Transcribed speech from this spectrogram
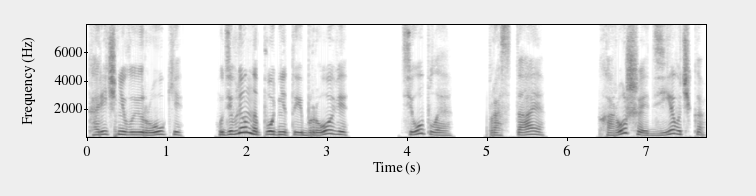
коричневые руки, удивленно поднятые брови, теплая, простая, хорошая девочка.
